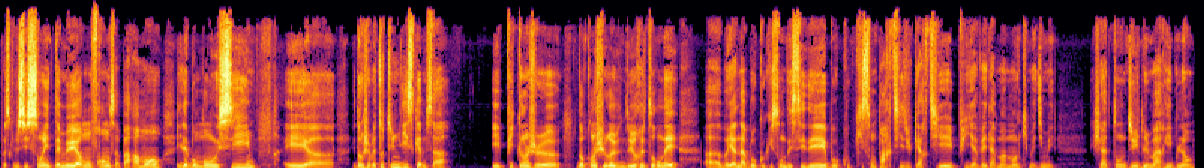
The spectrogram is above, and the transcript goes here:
parce que le saucisson était meilleur en France, apparemment, et les bonbons aussi. Et, euh, et donc, j'avais toute une liste comme ça. Et puis, quand je, donc, quand je suis revenue, retournée, euh, bah, il y en a beaucoup qui sont décédés, beaucoup qui sont partis du quartier. Et puis, il y avait la maman qui m'a dit, mais j'ai attendu le mari blanc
